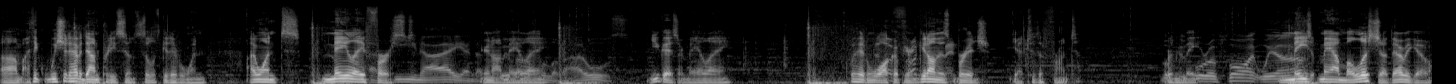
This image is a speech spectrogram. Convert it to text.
Um, I think we should have it down pretty soon. So let's get everyone. I want melee first. keen eye and a You're not melee. full of arrows. You guys are melee. Go ahead and walk up here. Get on this bridge. Yeah, to the front. Where's Looking ma- for a fight, we are. ma- ma- militia? There we go.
